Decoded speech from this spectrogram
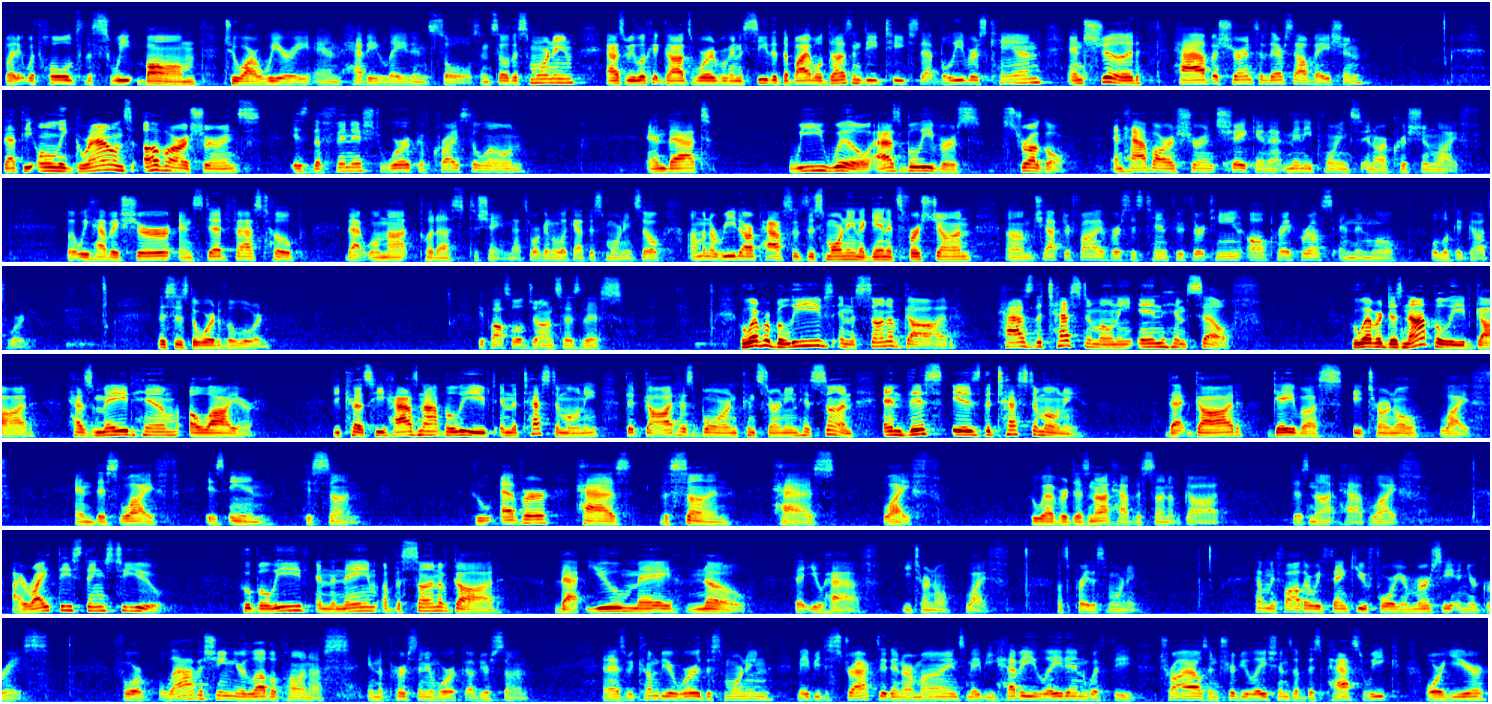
but it withholds the sweet balm to our weary and heavy laden souls. And so this morning, as we look at God's Word, we're going to see that the Bible does indeed teach that believers can and should have assurance of their salvation, that the only grounds of our assurance is the finished work of Christ alone, and that we will, as believers, struggle and have our assurance shaken at many points in our Christian life but we have a sure and steadfast hope that will not put us to shame. That's what we're going to look at this morning. So I'm going to read our passage this morning. Again, it's 1 John um, chapter 5, verses 10 through 13. I'll pray for us, and then we'll, we'll look at God's word. This is the word of the Lord. The Apostle John says this Whoever believes in the Son of God has the testimony in himself. Whoever does not believe God has made him a liar, because he has not believed in the testimony that God has borne concerning his Son. And this is the testimony that God gave us eternal life, and this life is in his Son. Whoever has the Son has life. Whoever does not have the Son of God does not have life. I write these things to you who believe in the name of the Son of God, that you may know that you have eternal life. Let's pray this morning. Heavenly Father, we thank you for your mercy and your grace, for lavishing your love upon us in the person and work of your Son. And as we come to your word this morning, may be distracted in our minds, may be heavy laden with the trials and tribulations of this past week or year.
